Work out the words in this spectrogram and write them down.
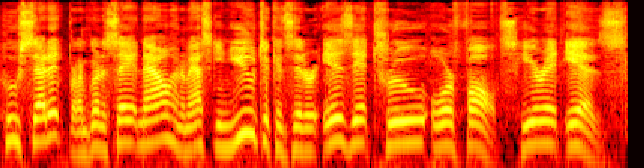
who said it, but I'm going to say it now, and I'm asking you to consider is it true or false? Here it is.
